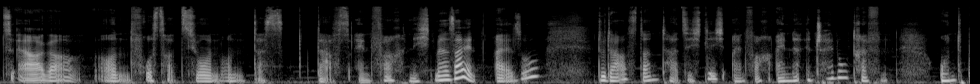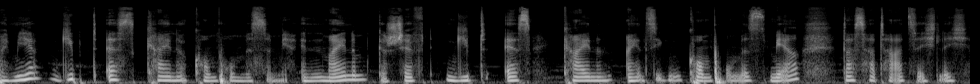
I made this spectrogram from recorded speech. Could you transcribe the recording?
zu Ärger und Frustration und das darf es einfach nicht mehr sein. Also, du darfst dann tatsächlich einfach eine Entscheidung treffen. Und bei mir gibt es keine Kompromisse mehr. In meinem Geschäft gibt es keinen einzigen Kompromiss mehr. Das hat tatsächlich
